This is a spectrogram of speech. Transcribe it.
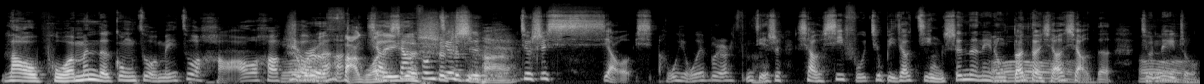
老婆们的工作没做好，好朋是不是法国的一个小香风奢侈就是品牌？就是小，我也我也不知道怎么解释，小西服就比较紧身的那种，短短小小的，就那种。哦，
